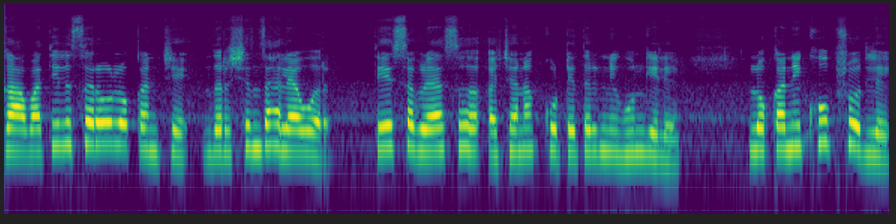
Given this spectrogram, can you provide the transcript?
गावातील सर्व लोकांचे दर्शन झाल्यावर ते सगळ्यासह अचानक कुठेतरी निघून गेले. लोकांनी खूप शोधले.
